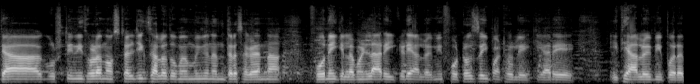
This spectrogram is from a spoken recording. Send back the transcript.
त्या गोष्टींनी थोडा नॉस्टॅल्जिक झालो होतो. मग मी नंतर सगळ्यांना फोनही केला. म्हणलं अरे इकडे आलोय. मी फोटोजही पाठवले की अरे इथे आलोय मी परत.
